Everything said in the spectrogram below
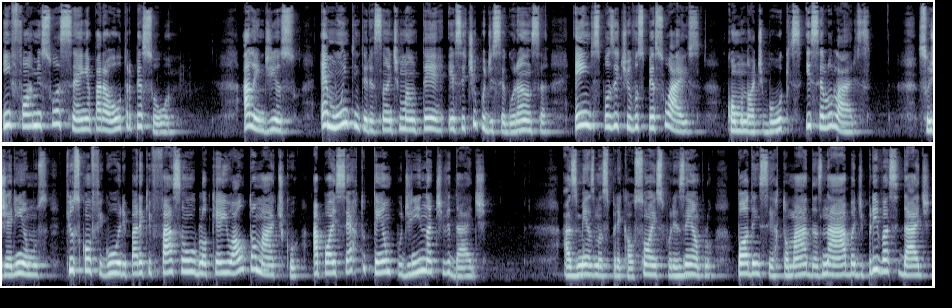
informe sua senha para outra pessoa. Além disso, é muito interessante manter esse tipo de segurança em dispositivos pessoais, como notebooks e celulares. Sugerimos que os configure para que façam o bloqueio automático após certo tempo de inatividade. As mesmas precauções, por exemplo, podem ser tomadas na aba de privacidade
